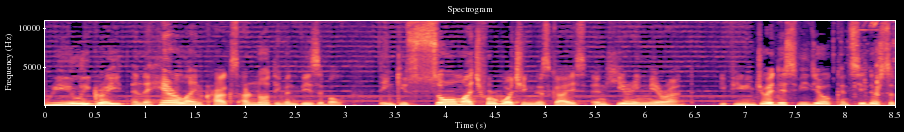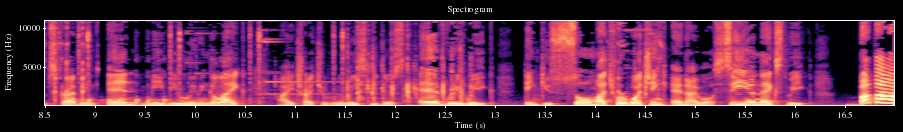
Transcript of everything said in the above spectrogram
really great and the hairline cracks are not even visible. Thank you so much for watching this guys and hearing me rant. If you enjoyed this video, consider subscribing and maybe leaving a like. I try to release videos every week. Thank you so much for watching and I will see you next week. Bye bye!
